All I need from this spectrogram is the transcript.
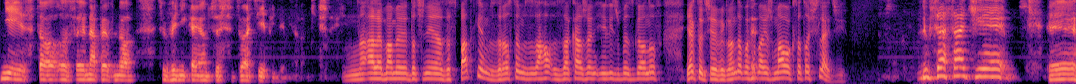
nie jest to na pewno wynikające z sytuacji epidemiologicznej. No ale mamy do czynienia ze spadkiem, wzrostem zakażeń i liczby zgonów. Jak to dzisiaj wygląda? Bo chyba już mało kto to śledzi. W zasadzie e,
